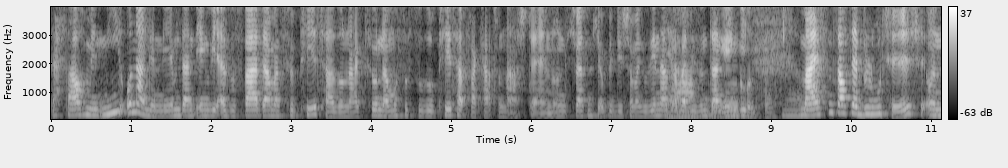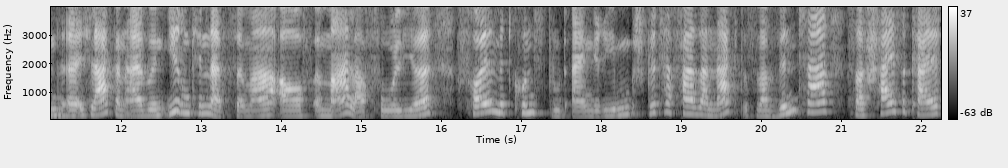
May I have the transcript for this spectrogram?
das war auch mir nie unangenehm, dann irgendwie, also es war damals für Peter so eine Aktion, da musstest du so Peter-Plakate nachstellen. Und ich weiß nicht, ob ihr die schon mal gesehen habt, ja, aber die sind dann irgendwie ja. meistens auch sehr blutig. Und mhm. äh, ich lag dann also in ihrem Kinderzimmer auf äh, Malerfolie, voll mit Kunstblut eingerieben, splitterfasernackt, es war Winter, es war scheiße kalt.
